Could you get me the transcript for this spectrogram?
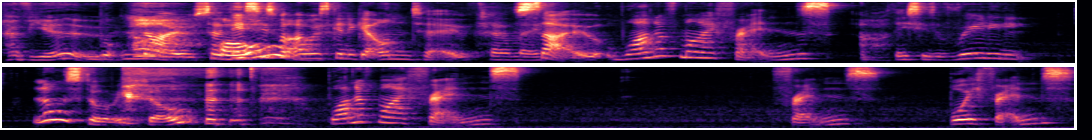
have you? No, so this is what I Oh. was going to get onto. Tell me. So, one of my friends, oh, this is a really long story short. one of my friends, friends, boyfriends,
